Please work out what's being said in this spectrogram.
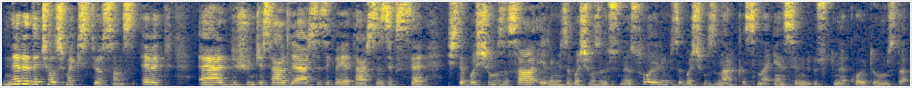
nerede çalışmak istiyorsanız evet eğer düşüncesel değersizlik ve yetersizlikse işte başımızı sağ elimizi başımızın üstüne, sol elimizi başımızın arkasına, ensenin üstüne koyduğumuzda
